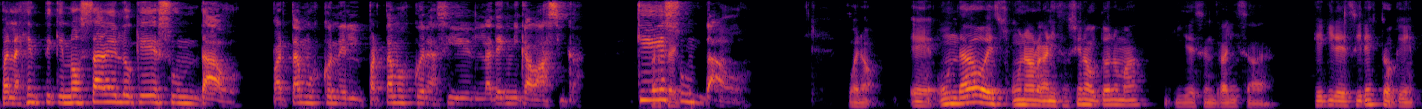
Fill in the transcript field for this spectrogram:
para la gente que no sabe lo que es un DAO, partamos con el, partamos con así la técnica básica. ¿Qué es un DAO? Bueno, eh, un DAO es una organización autónoma y descentralizada. ¿Qué quiere decir esto? Que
